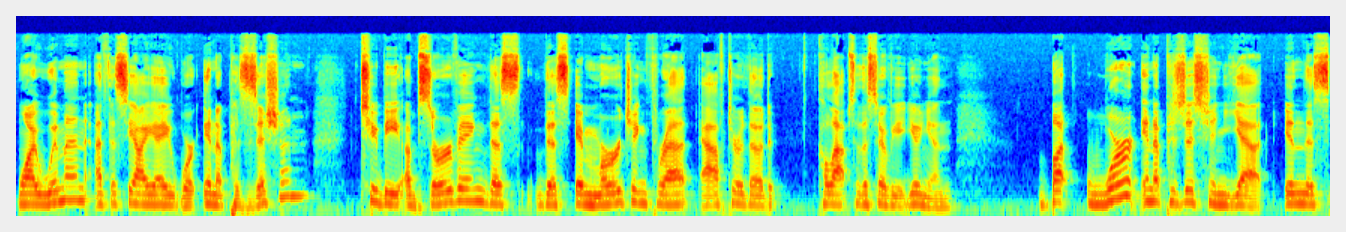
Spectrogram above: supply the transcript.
why women at the CIA were in a position to be observing this this emerging threat after the collapse of the Soviet Union, but weren't in a position yet in this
